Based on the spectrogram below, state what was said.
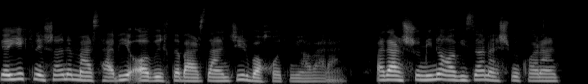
یا یک نشان مذهبی آویخته بر زنجیر با خود میآورند و در شومینه آویزانش می‌کنند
